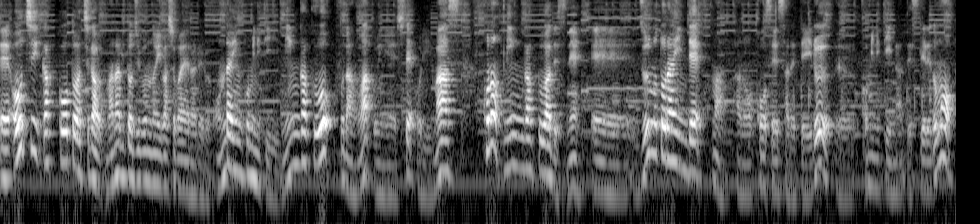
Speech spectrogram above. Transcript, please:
えー、おうち学校とは違う学びと自分の居場所が得られるオンラインコミュニティ民学を普段は運営しております。この民学はですね、えー、Zoom と LINE で、まあ、あの構成されているコミュニティなんですけれども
